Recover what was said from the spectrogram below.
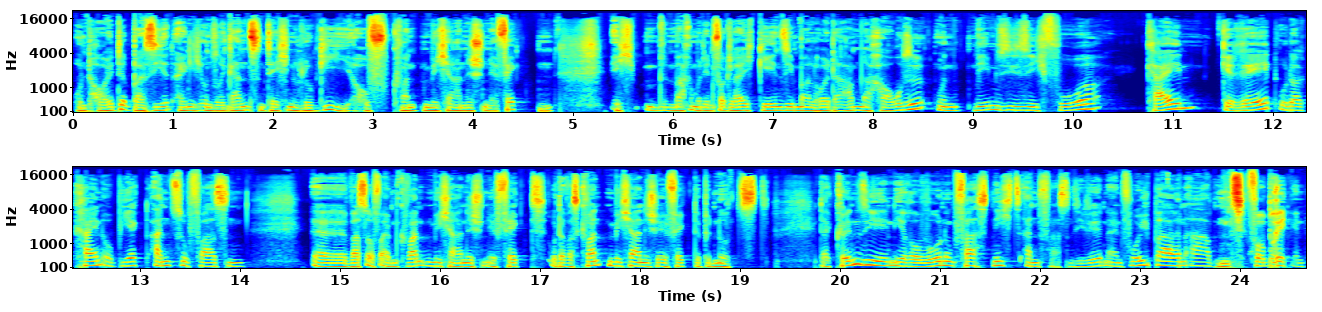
Und heute basiert eigentlich unsere ganzen Technologie auf quantenmechanischen Effekten. Ich mache mal den Vergleich, gehen Sie mal heute Abend nach Hause und nehmen Sie sich vor, kein Gerät oder kein Objekt anzufassen, äh, was auf einem quantenmechanischen Effekt oder was quantenmechanische Effekte benutzt. Da können Sie in Ihrer Wohnung fast nichts anfassen. Sie werden einen furchtbaren Abend verbringen.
